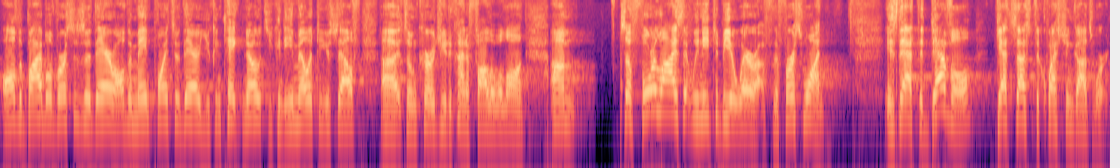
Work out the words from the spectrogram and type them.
All the Bible verses are there. All the main points are there. You can take notes. You can email it to yourself. Uh, so encourage you to kind of follow along. Um, so four lies that we need to be aware of. The first one is that the devil gets us to question God's word.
